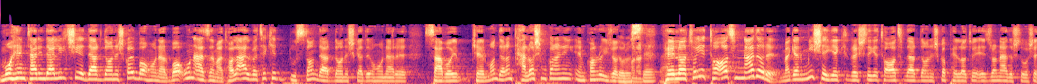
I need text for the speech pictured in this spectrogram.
مهمترین دلیل چیه در دانشگاه با هنر؟ با اون عظمت. حالا البته که دوستان در دانشکده هنر سبای کرمان دارن تلاش می‌کنن این امکان رو ایجاد درسته. بکنن. بله. پلاتوی تئاتر نداره. مگر میشه یک رشته تئاتر در دانشگاه پلاتوی اجرا نداشته باشه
